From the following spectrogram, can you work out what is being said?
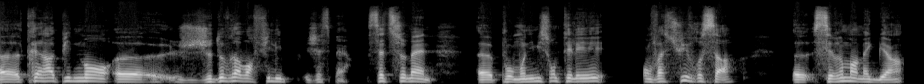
euh, très rapidement, euh, je devrais avoir Philippe, j'espère, cette semaine pour mon émission de télé on va suivre ça. Euh, c'est vraiment un mec bien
